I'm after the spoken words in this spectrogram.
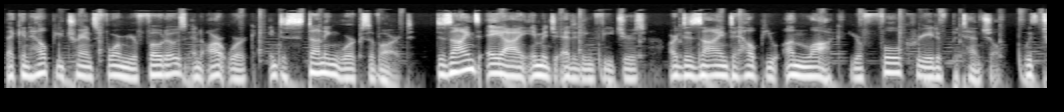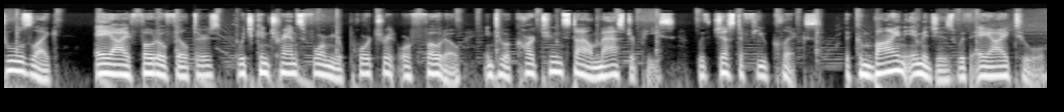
that can help you transform your photos and artwork into stunning works of art. Dzine's AI image editing features are designed to help you unlock your full creative potential. With tools like AI photo filters, which can transform your portrait or photo into a cartoon-style masterpiece with just a few clicks. The Combine Images with AI tool,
